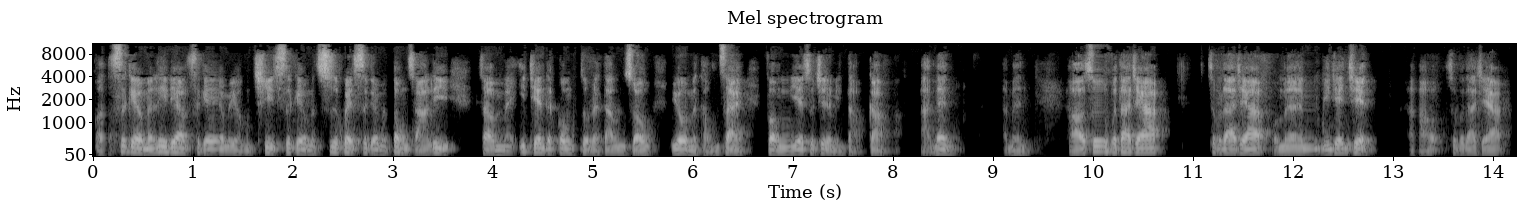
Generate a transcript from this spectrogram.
哦，赐给我们力量，赐给我们勇气，赐给我们智慧，赐给我们洞察力，在我们每一天的工作的当中与我们同在。奉耶稣基督的名祷告，阿门，阿门。好，祝福大家。祝福大家，我们明天见。好，祝福大家。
